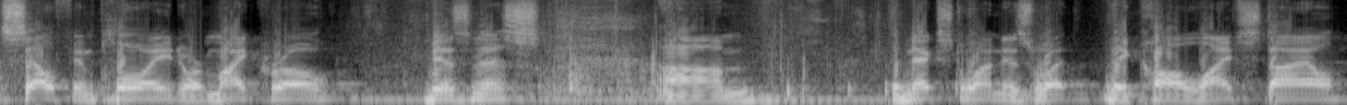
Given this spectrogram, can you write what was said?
self-employed or micro business. Um, The next one is what they call lifestyle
